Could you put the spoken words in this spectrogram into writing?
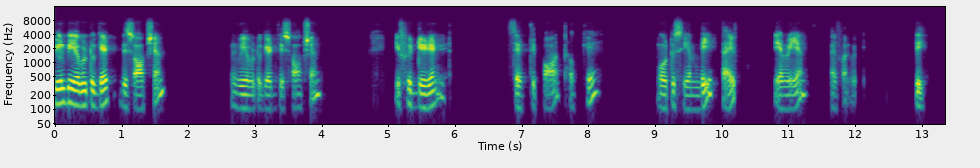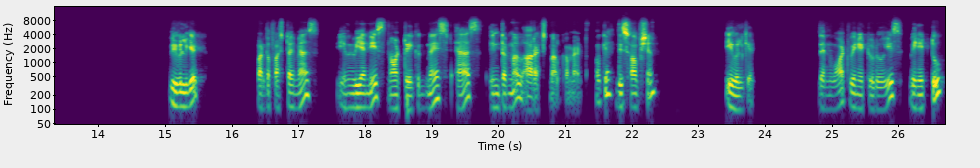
you'll be able to get this option. You'll be able to get this option. If you didn't set the path, okay, go to CMD, type mvn hyphen v. See, we will get for the first time as mvn is not recognized as internal or external command. Okay, this option you will get. Then what we need to do is we need to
